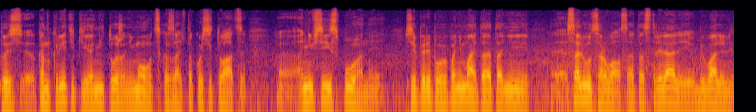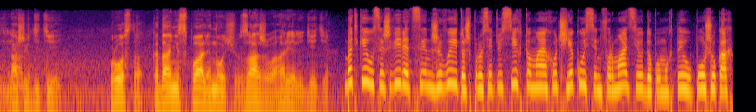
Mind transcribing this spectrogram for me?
То есть э, конкретики они тоже не могут сказать в такой ситуации. Э, Они все испуганные, все перепуганы. Вы понимаете, это не э, салют сорвался, это стреляли и убивали наших детей. Просто, когда они спали ночью, заживо горели дети. Батьки усе ж вірять, син живий, тож просять усіх, хто має хоч якусь інформацію, допомогти у пошуках.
